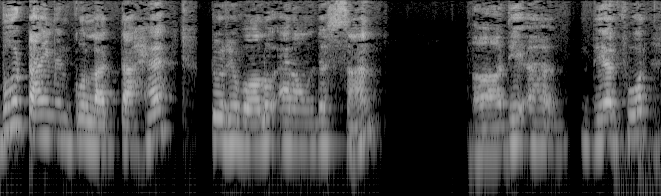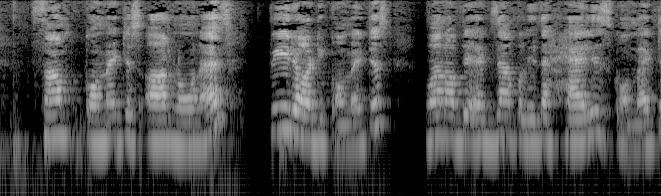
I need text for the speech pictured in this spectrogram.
बहुत टाइम इनको लगता है to revolve around the sun Uh, they, uh, therefore, some comets are known as periodic comets. One of the example is the Halley's comet.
